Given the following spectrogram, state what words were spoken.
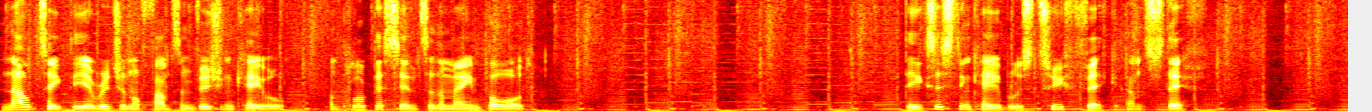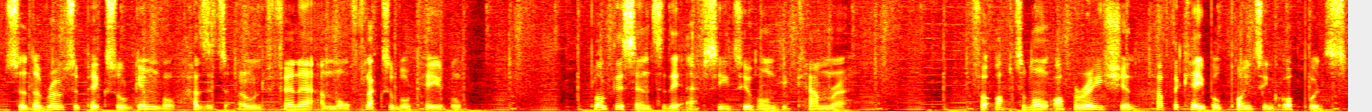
Now take the original Phantom Vision cable and plug this into the main board. The existing cable is too thick and stiff, so the RotorPixel gimbal has its own thinner and more flexible cable. Plug this into the FC200 camera. For optimal operation, have the cable pointing upwards.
